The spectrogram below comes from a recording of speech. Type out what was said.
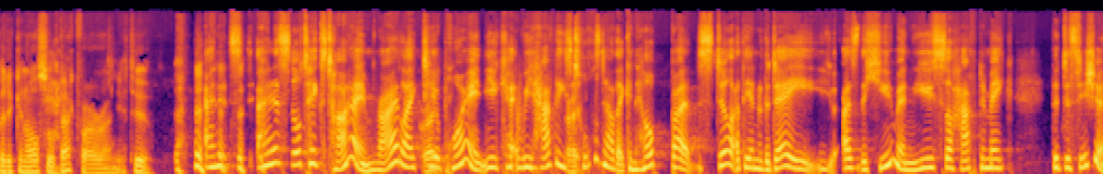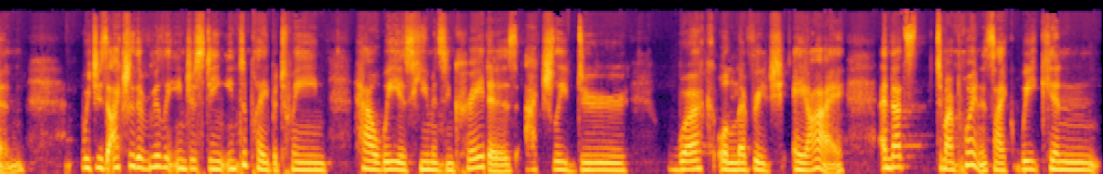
But it can also backfire on you too. and it's and it still takes time, right? Like to right. your point, you can we have these right. tools now that can help, but still at the end of the day, you, as the human, you still have to make the decision, which is actually the really interesting interplay between how we as humans and creators actually do work or leverage AI. And that's to my point. It's like we can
